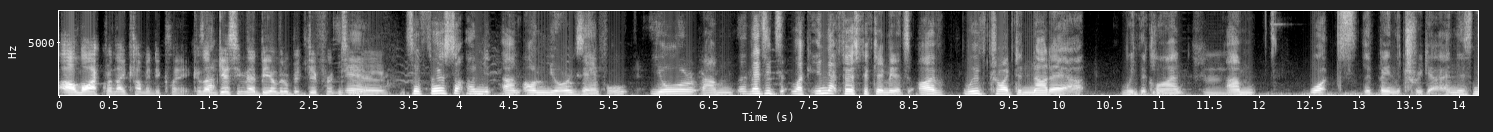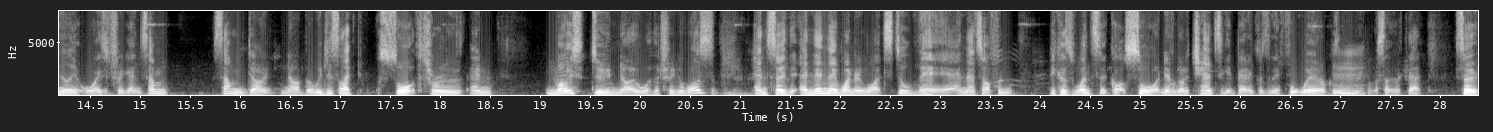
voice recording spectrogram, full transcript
are like when they come into clinic, because I'm guessing they'd be a little bit different to Yeah. your. So first on um, on your example, your um, that's ex- like in that first fifteen minutes, I've we've tried to nut out with the client um, what's been the trigger, and there's nearly always a trigger, and some some don't know, but we just like sort through, and most do know what the trigger was, and so th- and then they're wondering why it's still there, and that's often because once it got sore, it never got a chance to get better because of their footwear or because of mm. or something like that. So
